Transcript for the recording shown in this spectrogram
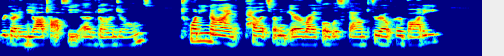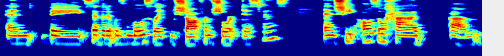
regarding the autopsy of Donna Jones. 29 pellets from an air rifle was found throughout her body, and they said that it was most likely shot from short distance. And she also had um,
